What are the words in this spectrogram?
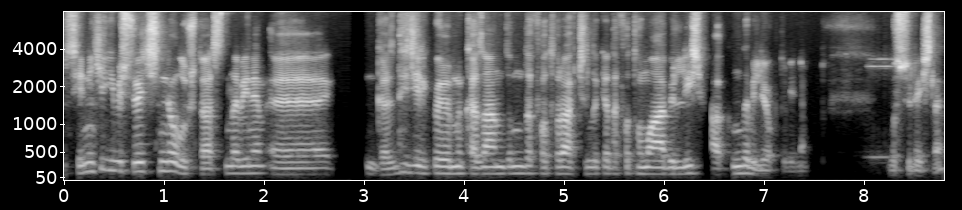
seninki gibi süreç içinde oluştu. Aslında benim e, gazetecilik bölümünü kazandığımda fotoğrafçılık ya da foto muhabirliği hiç aklımda bile yoktu benim bu süreçler.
